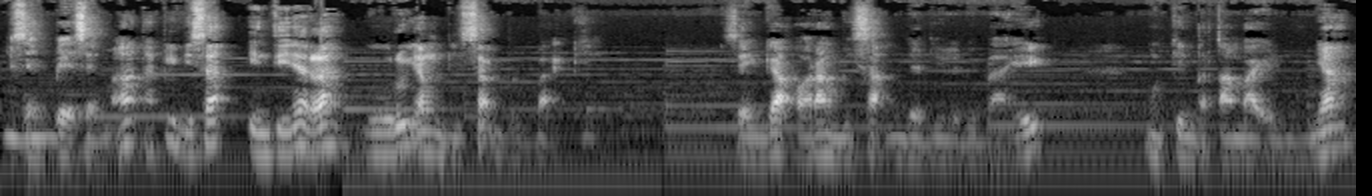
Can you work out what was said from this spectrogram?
SMP, SMA, tapi bisa intinya adalah guru yang bisa berbagi. Sehingga orang bisa menjadi lebih baik, mungkin bertambah ilmunya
